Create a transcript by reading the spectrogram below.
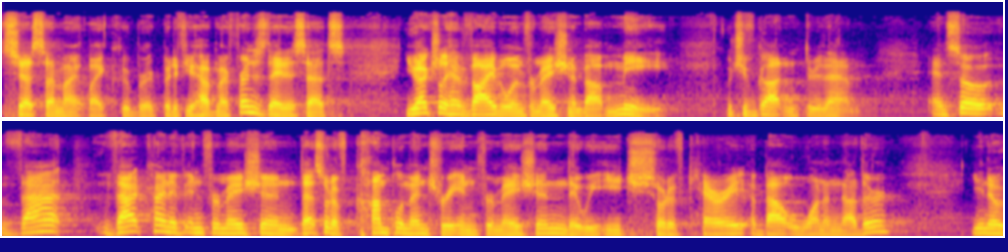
suggests I might like Kubrick. But if you have my friends' data sets, you actually have valuable information about me, which you've gotten through them. And so that, that kind of information, that sort of complementary information that we each sort of carry about one another, you know,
